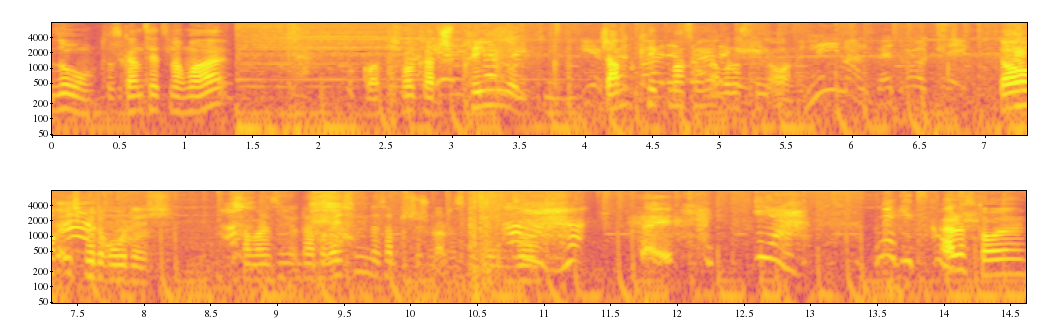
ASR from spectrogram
so, das Ganze jetzt nochmal. Oh Gott, ich wollte gerade springen und einen Jump-Kick machen, aber das ging auch nicht. Doch, ich bedrohe dich. Kann man das nicht unterbrechen? Das habe ich schon alles gesehen. So, Safe? Ja, mir geht's gut. alles toll.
